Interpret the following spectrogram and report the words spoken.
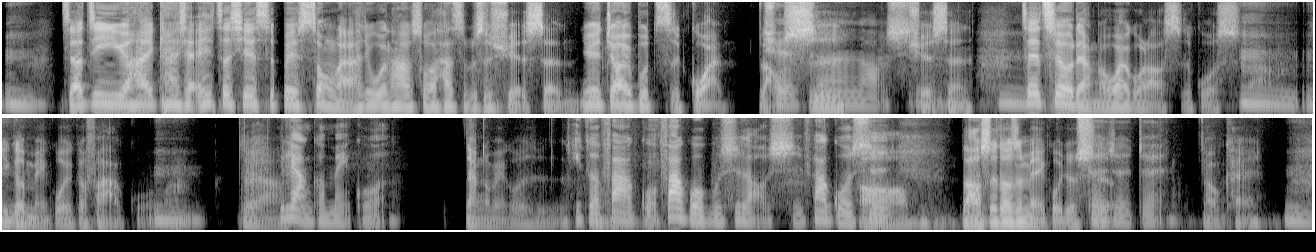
嗯，只要进医院，他一看一下，哎，这些是被送来，他就问他说他是不是学生，因为教育部只管老师、学生、老师、学生。嗯，这次有两个外国老师过世啊，嗯，一个美国，一个法国嘛，嗯，对啊，有两个美国。两个美国是。一个法国，法国不是老师，法国是、哦、老师都是美国就是。对对对，OK，嗯，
